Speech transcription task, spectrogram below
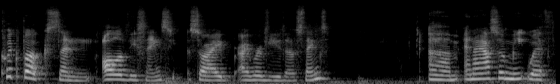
QuickBooks and all of these things. So I, I review those things. Um, and I also meet with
